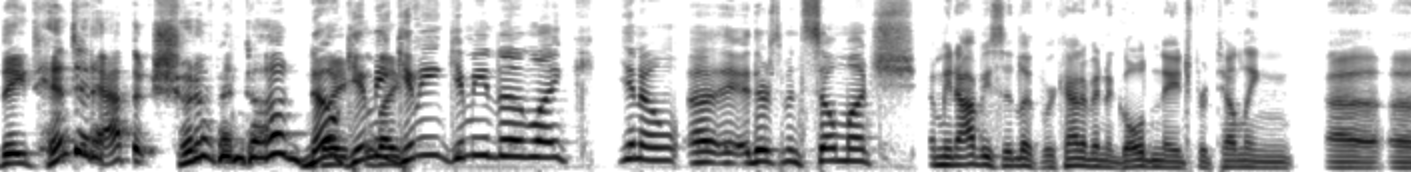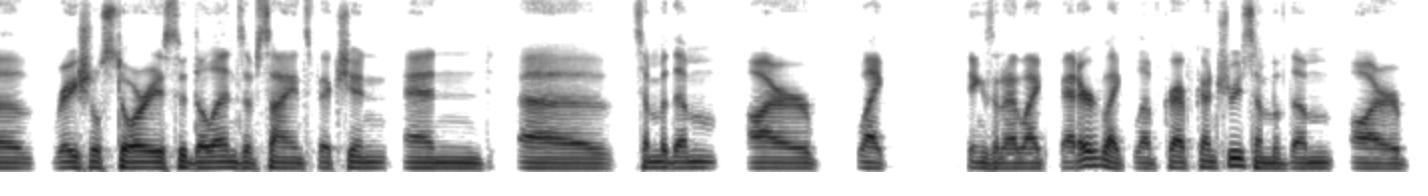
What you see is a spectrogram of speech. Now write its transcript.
They hinted at that should have been done. No, Like- give me, like- give me, give me the like. You know, uh, there's been so much. I mean, obviously, look, we're kind of in a golden age for telling uh, uh, racial stories through the lens of science fiction, and uh, some of them are like things that I like better, like Lovecraft Country. Some of them are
